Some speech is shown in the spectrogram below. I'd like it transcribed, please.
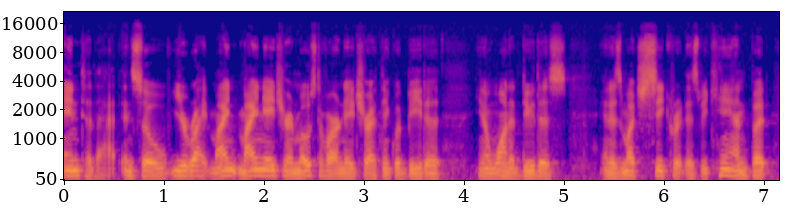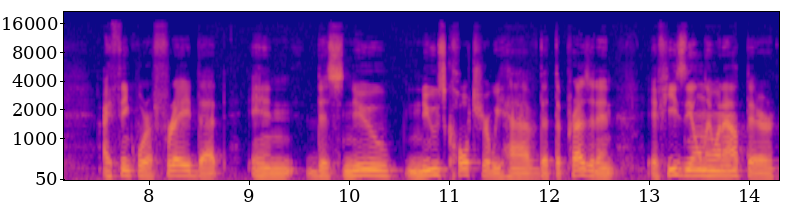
into that. And so you're right. My my nature and most of our nature, I think, would be to you know want to do this in as much secret as we can. But I think we're afraid that in this new news culture we have, that the president, if he's the only one out there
